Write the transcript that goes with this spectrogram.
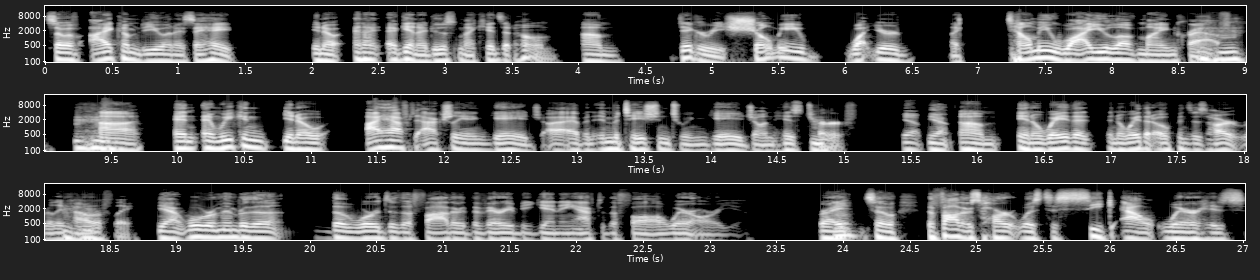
So if I come to you and I say, hey, you know, and I again I do this with my kids at home. Um, Diggory, show me what you're like. Tell me why you love Minecraft. Mm-hmm. Uh, and and we can, you know, I have to actually engage. I have an invitation to engage on his Mm. turf. Yep. Yep. Um, in a way that in a way that opens his heart really Mhm. powerfully. Yeah, we'll remember the the words of the father at the very beginning after the fall. Where are you? Right. So the father's heart was to seek out where his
